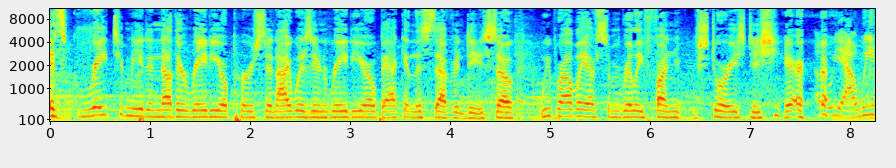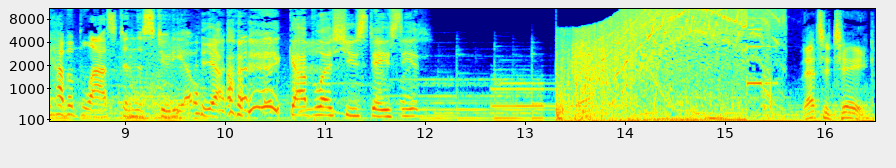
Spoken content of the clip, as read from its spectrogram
it's great to meet another radio person. I was in radio back in the '70s, so we probably have some really fun stories to share. Oh yeah, we have a blast in the studio. yeah. God bless you, Stacy. That's a take.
